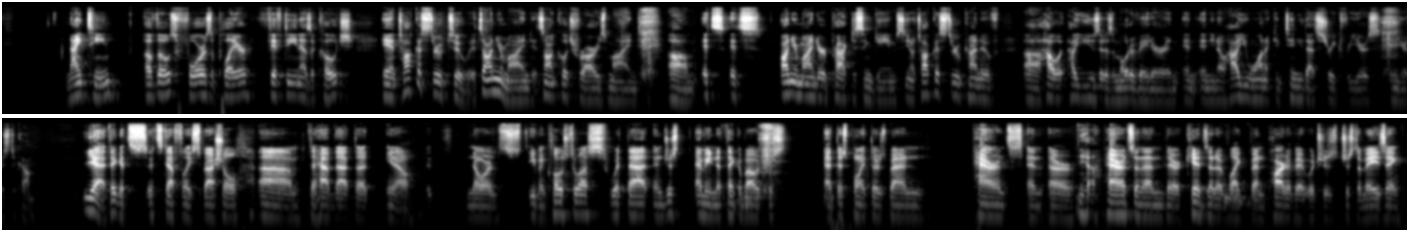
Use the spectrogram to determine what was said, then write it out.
19 of those, four as a player, 15 as a coach? And talk us through too. It's on your mind. It's on Coach Ferrari's mind. Um, it's it's on your mind during practicing games. You know, talk us through kind of uh, how how you use it as a motivator and, and and you know how you want to continue that streak for years and years to come. Yeah, I think it's it's definitely special um, to have that. That you know, it, no one's even close to us with that. And just, I mean, to think about just at this point, there's been parents and or yeah. parents and then their kids that have like been part of it, which is just amazing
